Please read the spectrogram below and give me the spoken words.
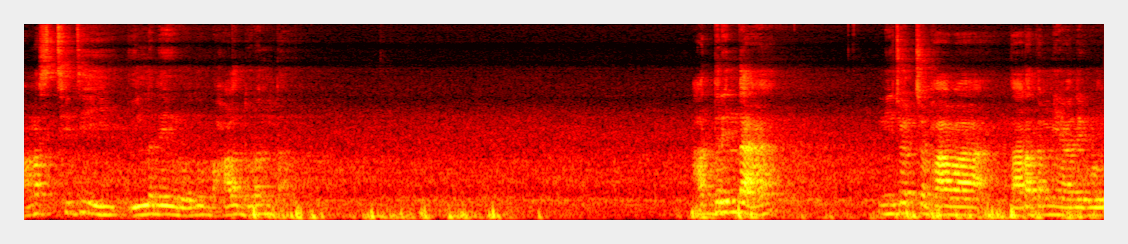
ಮನಸ್ಥಿತಿ ಇಲ್ಲದೆ ಇರೋದು ಬಹಳ ದುರಂತ. ಆದ್ದರಿಂದ ನೀಚೋಚ್ಚ ಭಾವ ತಾರತಮ್ಯಾದಿಗಳು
